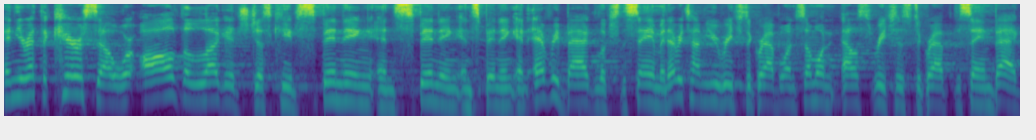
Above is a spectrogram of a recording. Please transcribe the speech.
and you're at the carousel where all the luggage just keeps spinning and spinning and spinning, and every bag looks the same. And every time you reach to grab one, someone else reaches to grab the same bag.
